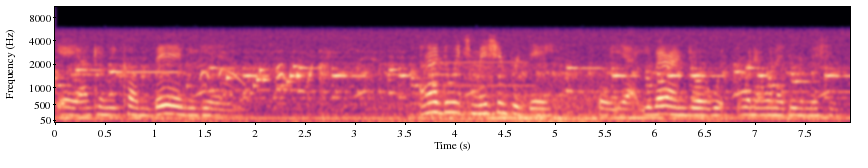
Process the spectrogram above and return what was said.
Yeah, I can become big again. I'm gonna do each mission per day. So yeah, you better enjoy when I when I do the mission.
